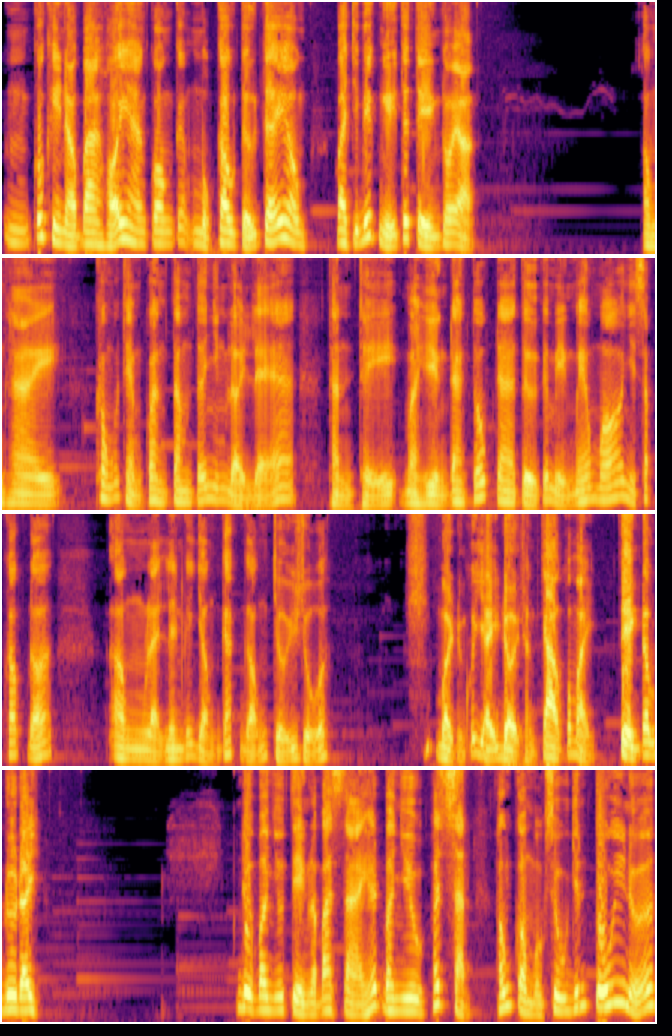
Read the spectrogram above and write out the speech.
Ừ, có khi nào ba hỏi han con cái một câu tử tế không? Bà chỉ biết nghĩ tới tiền thôi à. Ông hai không có thèm quan tâm tới những lời lẽ thành thị mà Hiền đang tốt ra từ cái miệng méo mó như sắp khóc đó. Ông lại lên cái giọng gắt gỏng chửi rủa. Mày đừng có dạy đời thằng chao của mày. Tiền đâu đưa đây? Đưa bao nhiêu tiền là ba xài hết bao nhiêu, hết sạch, không còn một xu dính túi nữa.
